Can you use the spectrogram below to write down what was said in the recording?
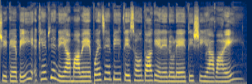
ရှိခဲ့ပြီးအခင်းဖြစ်နေရမှာပဲပွဲချင်းပြီးတည်ဆုံသွားခဲ့တယ်လို့လည်းသိရှိရပါတယ်။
